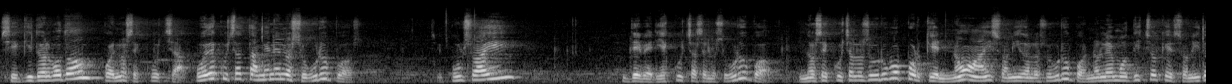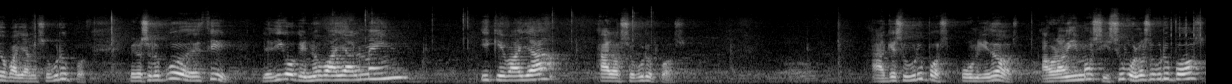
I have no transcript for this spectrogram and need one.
Si quito el botón, pues no se escucha. Puede escuchar también en los subgrupos. Si pulso ahí, debería escucharse en los subgrupos. No se escucha en los subgrupos porque no hay sonido en los subgrupos. No le hemos dicho que el sonido vaya a los subgrupos. Pero se lo puedo decir. Le digo que no vaya al main y que vaya a los subgrupos. ¿A qué subgrupos? 1 y 2. Ahora mismo, si subo los subgrupos,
